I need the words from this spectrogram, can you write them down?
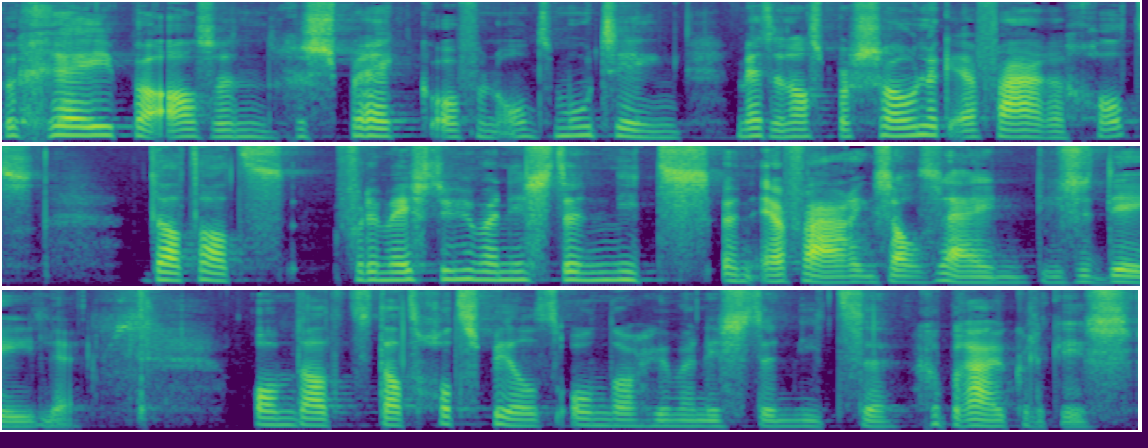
begrepen als een gesprek of een ontmoeting met een als persoonlijk ervaren God, dat dat voor de meeste humanisten niet een ervaring zal zijn die ze delen. Omdat dat God speelt onder humanisten niet uh, gebruikelijk is.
